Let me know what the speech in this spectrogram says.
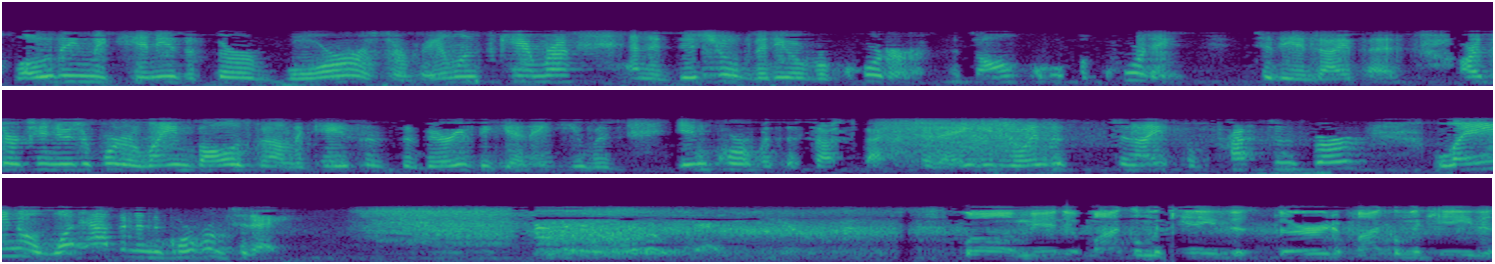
clothing McKinney III wore, a surveillance camera, and a digital video recorder. That's all according to the indictment. Our 13 News reporter Lane Ball has been on the case since the very beginning. He was in court with the suspects today. He joins us tonight from Prestonsburg. Lane, what happened in the courtroom today? Well, Amanda, Michael McKinney the third, Michael McKinney the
